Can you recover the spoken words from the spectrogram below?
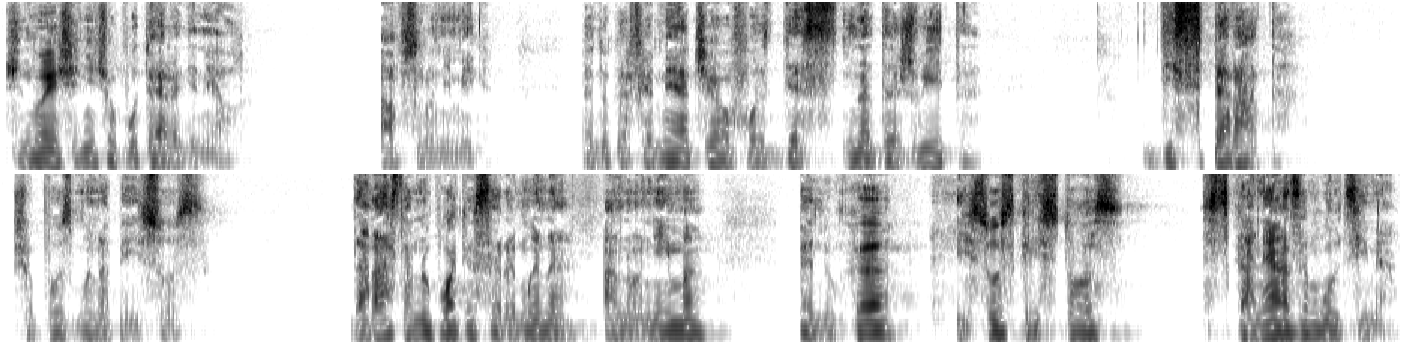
Și nu a ieșit nicio putere din el. Absolut nimic. Pentru că femeia aceea a fost desnădăjuită, disperată și a pus mâna pe Iisus. Dar asta nu poate să rămână anonimă, pentru că Iisus Hristos scanează mulțimea.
